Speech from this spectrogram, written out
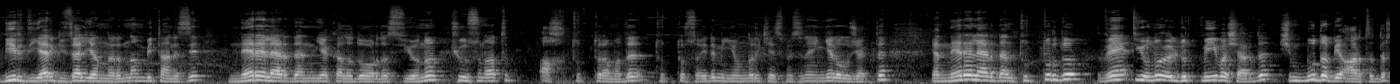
bir diğer güzel yanlarından bir tanesi. Nerelerden yakaladı orada Sion'u? Q'sunu atıp ah tutturamadı. Tuttursaydı minyonları kesmesine engel olacaktı. Yani nerelerden tutturdu ve Sion'u öldürtmeyi başardı. Şimdi bu da bir artıdır.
